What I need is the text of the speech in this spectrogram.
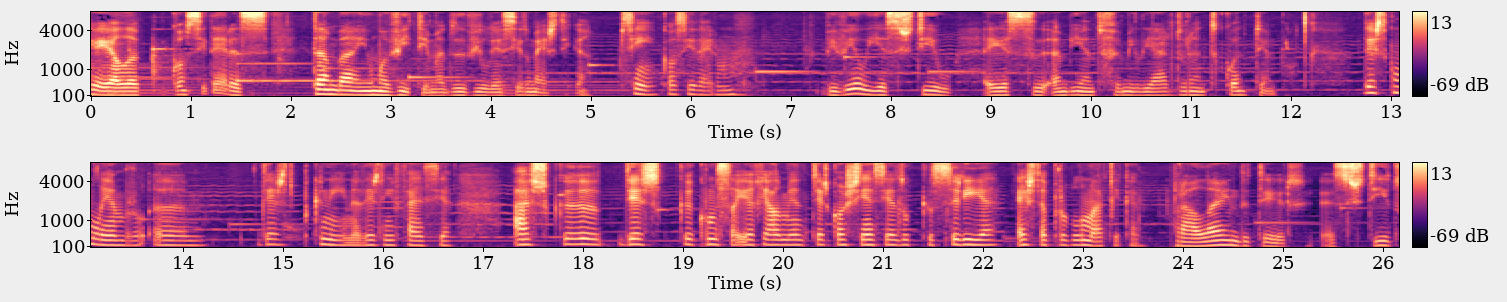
Micaela considera-se também uma vítima de violência doméstica? Sim, considero-me. Viveu e assistiu a esse ambiente familiar durante quanto tempo? Desde que me lembro, hum, desde pequenina, desde a infância. Acho que desde que comecei a realmente ter consciência do que seria esta problemática. Para além de ter assistido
